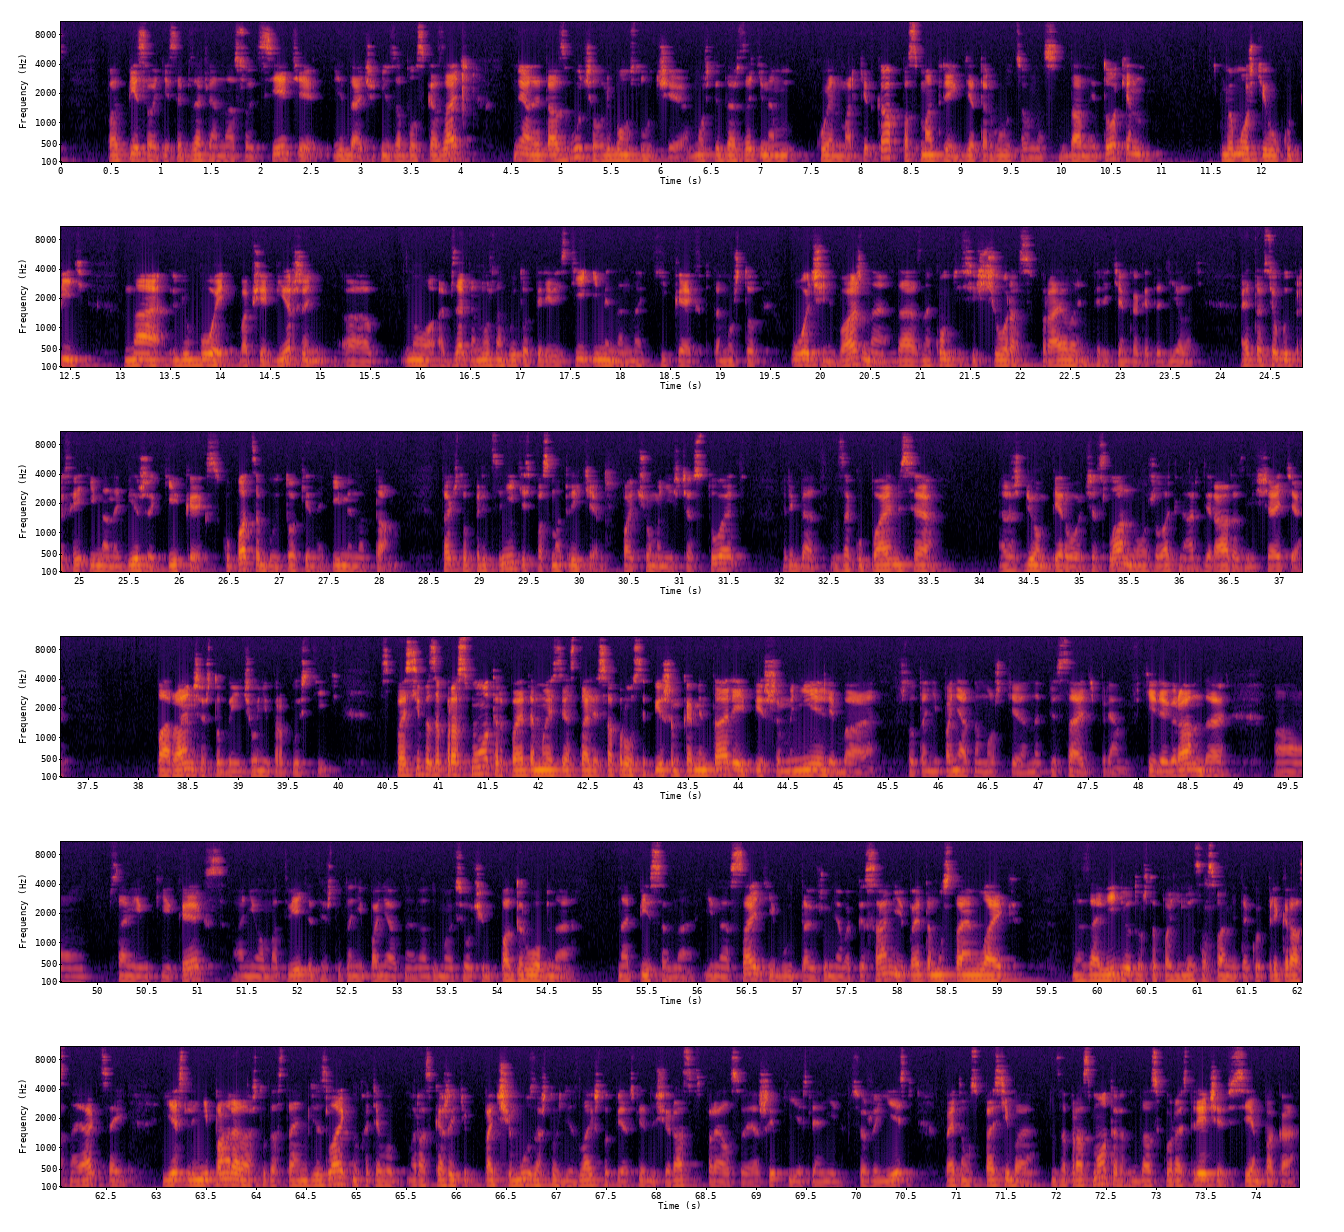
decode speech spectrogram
Подписывайтесь обязательно на соцсети. И да, чуть не забыл сказать, я это озвучил в любом случае. Можете даже зайти на CoinMarketCap, посмотреть, где торгуется у нас данный токен. Вы можете его купить на любой вообще бирже, а, но обязательно нужно будет его перевести именно на KickX, потому что очень важно, да, знакомьтесь еще раз с правилами перед тем, как это делать. Это все будет происходить именно на бирже KickX. Скупаться будут токены именно там. Так что приценитесь, посмотрите, по чем они сейчас стоят. Ребят, закупаемся, ждем первого числа, но желательно ордера размещайте пораньше, чтобы ничего не пропустить. Спасибо за просмотр, поэтому если остались вопросы, пишем комментарии, пишем мне, либо что-то непонятно можете написать прям в Telegram, да, а, самим KickX, они вам ответят, если что-то непонятное, но я думаю, все очень подробно написано и на сайте, и будет также у меня в описании, поэтому ставим лайк за видео, то, что поделился с вами такой прекрасной акцией. Если не понравилось что-то, ставим дизлайк, ну хотя бы расскажите, почему, за что дизлайк, чтобы я в следующий раз исправил свои ошибки, если они все же есть. Поэтому спасибо за просмотр, до скорой встречи, всем пока.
